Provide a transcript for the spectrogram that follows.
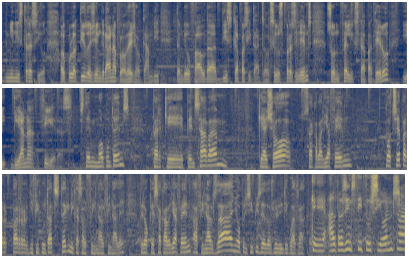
l'administració. El col·lectiu de gent gran aplaudeix el canvi. També ho fa el de discapacitats. Els seus presidents són Fèlix Zapatero i Diana Figueres. Estem molt contents perquè pensàvem que això s'acabaria fent pot ser per, per dificultats tècniques al final, al final eh? però que s'acabaria fent a finals d'any o principis de 2024. Que altres institucions eh,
